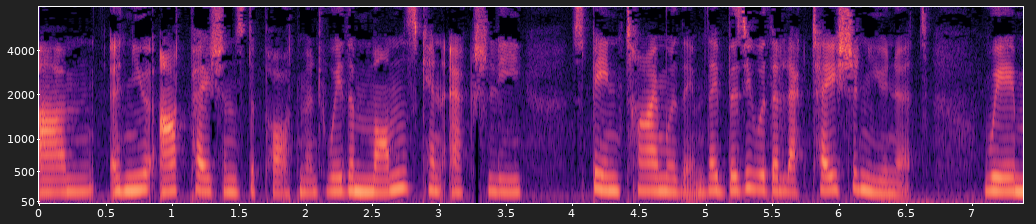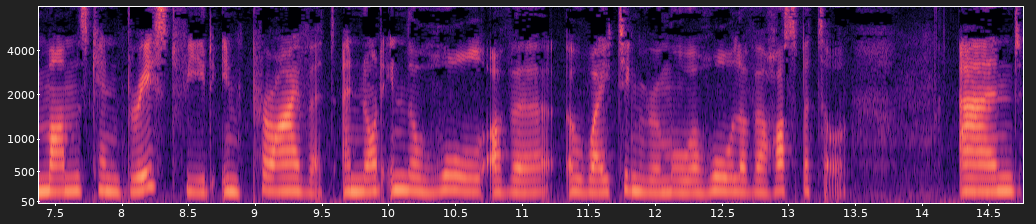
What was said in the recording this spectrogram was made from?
um, a new outpatients department where the moms can actually spend time with them. They're busy with a lactation unit where moms can breastfeed in private and not in the hall of a, a waiting room or a hall of a hospital. And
